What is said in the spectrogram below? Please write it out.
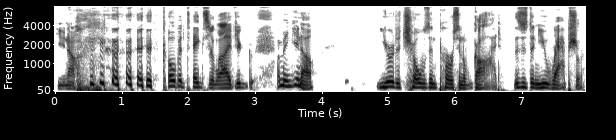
You know? if COVID takes your life, you I mean, you know, you're the chosen person of God. This is the new rapture.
